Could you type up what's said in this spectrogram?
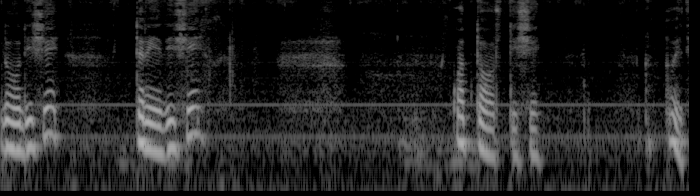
12 13 14 vedi?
